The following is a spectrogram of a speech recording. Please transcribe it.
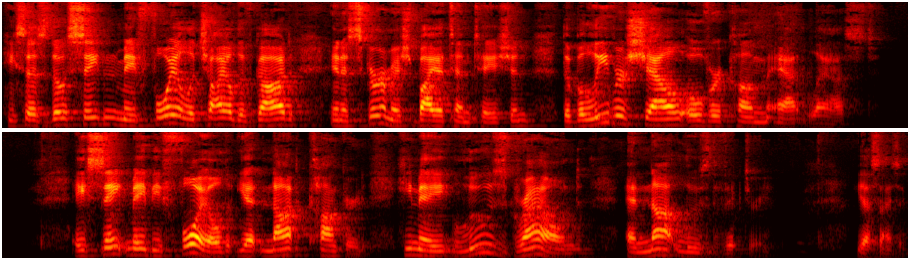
He says, Though Satan may foil a child of God in a skirmish by a temptation, the believer shall overcome at last. A saint may be foiled, yet not conquered. He may lose ground and not lose the victory. Yes, Isaac.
